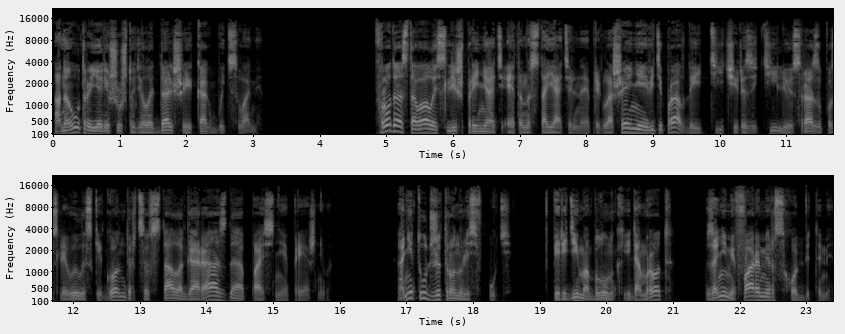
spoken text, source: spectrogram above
А на утро я решу, что делать дальше и как быть с вами. Фродо оставалось лишь принять это настоятельное приглашение, ведь и правда идти через Итилию сразу после вылазки гондорцев стало гораздо опаснее прежнего. Они тут же тронулись в путь. Впереди Маблунг и Дамрот, за ними фармер с хоббитами.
